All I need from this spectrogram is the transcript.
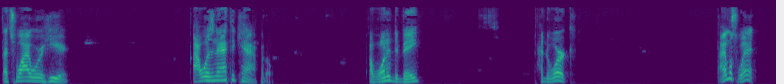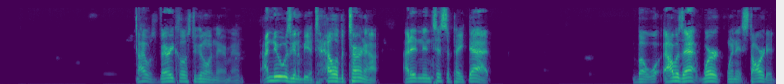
That's why we're here. I wasn't at the Capitol. I wanted to be. Had to work. I almost went. I was very close to going there, man. I knew it was going to be a hell of a turnout. I didn't anticipate that. But I was at work when it started,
